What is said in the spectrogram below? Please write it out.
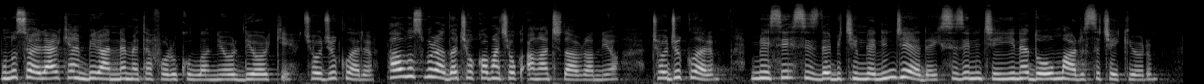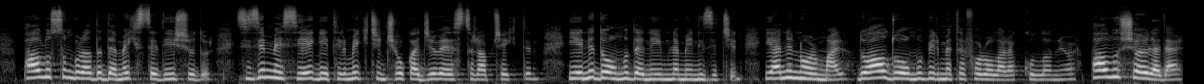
Bunu söylerken bir anne metaforu kullanıyor. Diyor ki, çocuklarım. Pavlus burada çok ama çok anaç davranıyor. Çocuklarım, Mesih sizde biçimleninceye dek sizin için yine doğum ağrısı çekiyorum. Pavlus'un burada demek istediği şudur. Sizi Mesih'e getirmek için çok acı ve ıstırap çektim. Yeni doğumu deneyimlemeniz için. Yani normal, doğal doğumu bir metafor olarak kullanıyor. Pavlus şöyle der.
